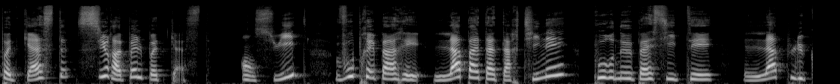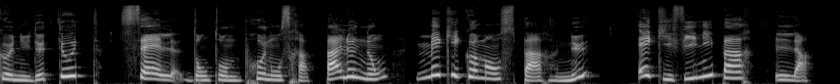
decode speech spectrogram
podcast sur Apple Podcast. Ensuite, vous préparez la pâte à tartiner, pour ne pas citer la plus connue de toutes, celle dont on ne prononcera pas le nom, mais qui commence par nu et qui finit par la.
